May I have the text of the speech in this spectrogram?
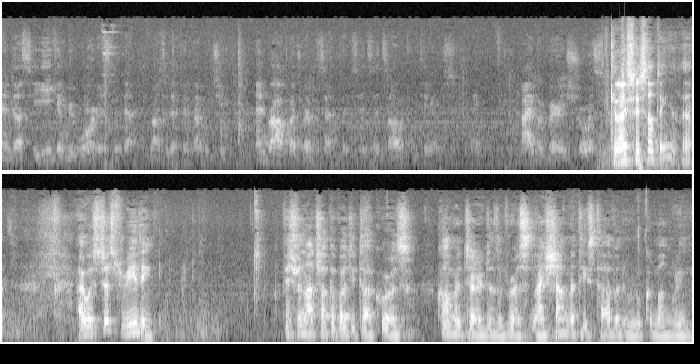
and thus he can reward us with that Bhakti and Prabhupada's representatives. It's, it's all a continuous thing. I have a very short. Can I say something? That I was just reading Vishwanath Chakravarti Thakur's commentary to the verse Naishammatis Tavad Urukamangrim.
